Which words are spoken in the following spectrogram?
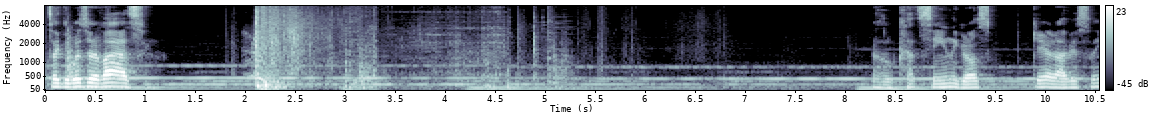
It's like the Wizard of Oz. A little cutscene. The girl's scared, obviously.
